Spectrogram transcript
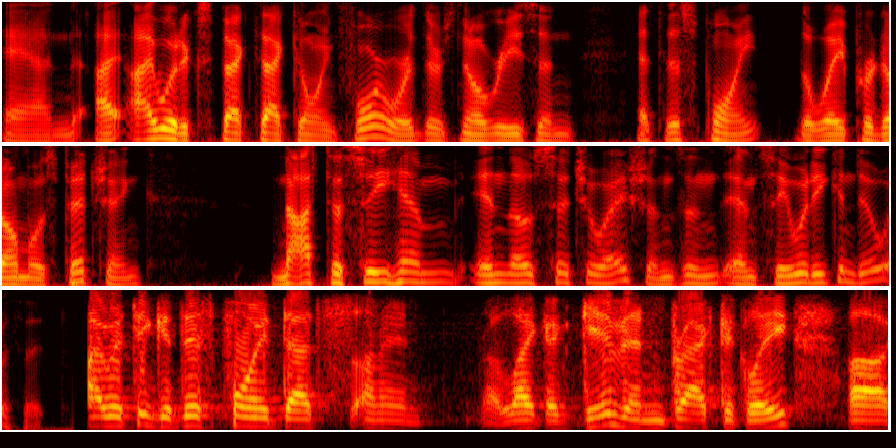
And I, I would expect that going forward. There's no reason at this point, the way Perdomo's pitching, not to see him in those situations and, and see what he can do with it. I would think at this point that's, I mean, like a given practically. Uh,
